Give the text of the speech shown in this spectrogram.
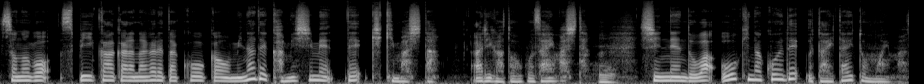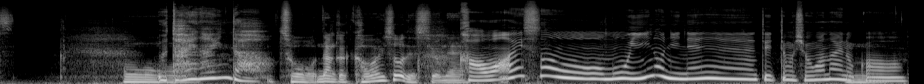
その後スピーカーから流れた校歌を皆でかみしめて聞きました。ありがとうございました。新年度は大きな声で歌いたいと思います。お歌えないんだ。そう。なんかかわいそうですよね。かわいそう。もういいのにね。って言ってもしょうがないのか、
